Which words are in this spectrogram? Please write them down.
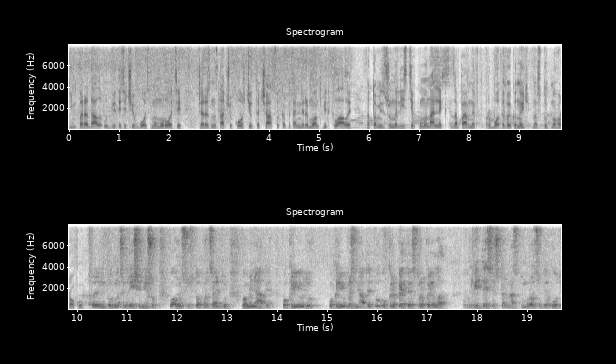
їм передали у 2008 році. Через нестачу коштів та часу капітальний ремонт відклали. Натомість журналістів комунальник запевнив, роботи виконують наступного року. Прийнято значить, рішення, щоб повністю 100% поміняти покрівлю, покрівлю зняти ту, укріпити стропила у 2013 році, де буде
